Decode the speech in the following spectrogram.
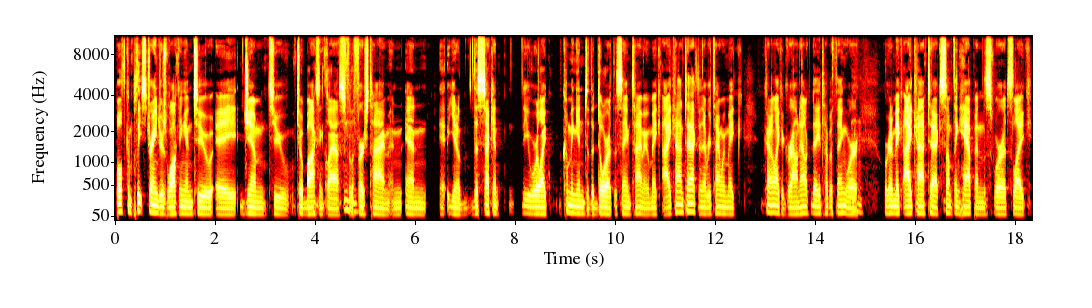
both complete strangers walking into a gym to to a boxing class for Mm-hmm. the first time and and uh, you know the second you were like coming into the door at the same time and we make eye contact and every time we make kind of like a groundhog day type of thing where Mm-hmm. we're gonna make eye contact something happens where it's like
